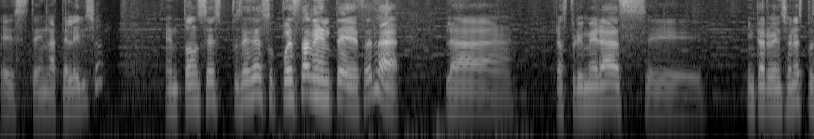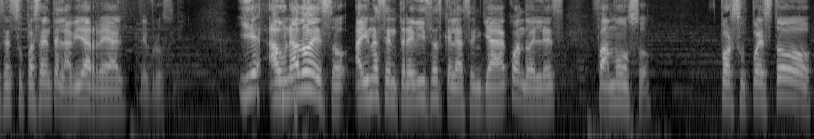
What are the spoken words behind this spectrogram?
este, en la televisión. Entonces, pues esa es supuestamente, esa es la, la, las primeras eh, intervenciones, pues es supuestamente la vida real de Bruce Lee. Y eh, aunado a eso, hay unas entrevistas que le hacen ya cuando él es famoso. Por supuesto,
